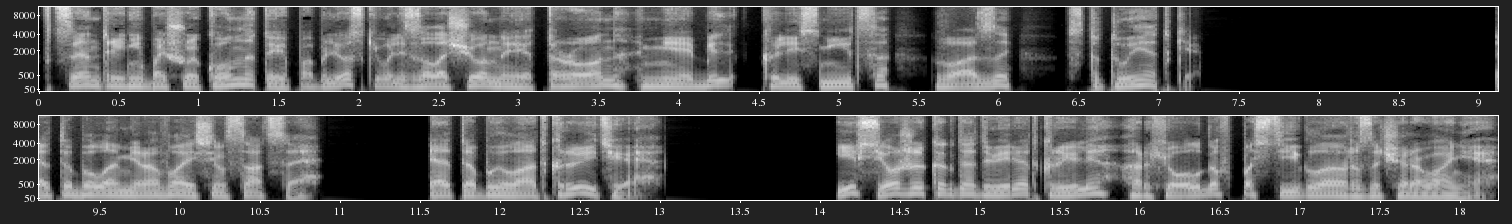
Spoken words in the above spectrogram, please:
В центре небольшой комнаты поблескивали золоченые трон, мебель, колесница, вазы, статуэтки. Это была мировая сенсация. Это было открытие. И все же, когда двери открыли, археологов постигло разочарование.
